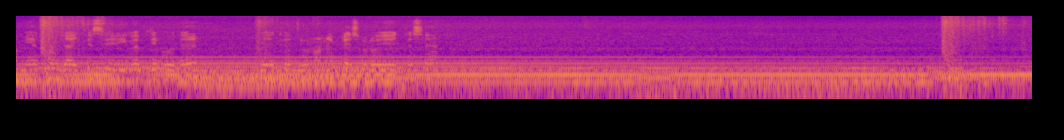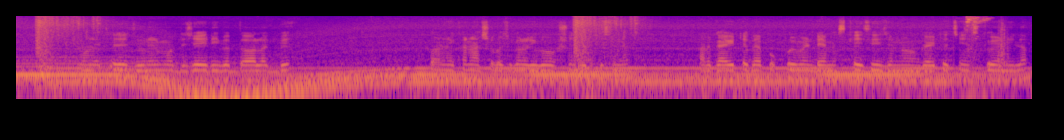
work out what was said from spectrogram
আমি এখন যাইতেছি রিভাইভ দিব ওদের যেহেতু জুন অনেকটাই ছোট হয়ে যাইতেছে। জুনের মধ্যে যাই রিভাইভ দেওয়া লাগবে, কারণ এখানে আশেপাশে কোনো রিভার অপশন দেখতেছি না। আর গাড়িটা ব্যাপক পরিমাণ ড্যামেজ খাইছে, এই জন্য গাড়িটা চেঞ্জ করে নিলাম।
